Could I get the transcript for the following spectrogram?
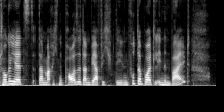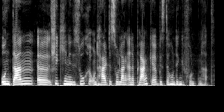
jogge jetzt, dann mache ich eine Pause, dann werfe ich den Futterbeutel in den Wald und dann äh, schicke ich ihn in die Suche und halte so lange eine Planke, bis der Hund ihn gefunden hat.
